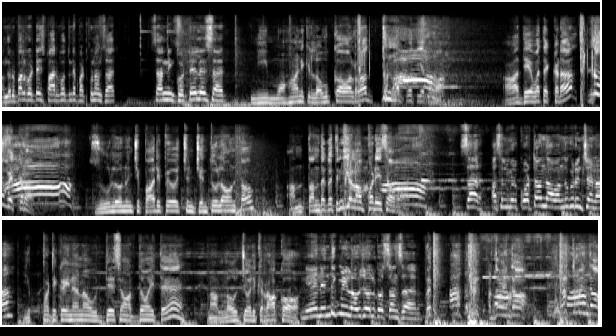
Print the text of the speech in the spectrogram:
వంద రూపాయలు కొట్టేసి పారిపోతుంటే పట్టుకున్నాం సార్. సార్ నేను కొట్టేయలేదు సార్. నీ మొహానికి లవ్ కావాలరా దున్నపోతే ఎదవా. ఆ దేవత ఎక్కడా? నువ్వెక్కడా? జూలో నుంచి పారిపోయి వచ్చిన జంతువులా ఉంటావు? అంత అందగతిని ఎలా పడేసావురా? సార్ అసలు మీరు కొడతా ఉంది ఆ వంద గురించేనా? ఇప్పటికైనా నా ఉద్దేశం అర్థమైతే నా లవ్ జోలికి రాకో. నేను ఎందుకు మీ లవ్ జోలికి వస్తాను సార్? అర్థమైందా? అర్థమైందా?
